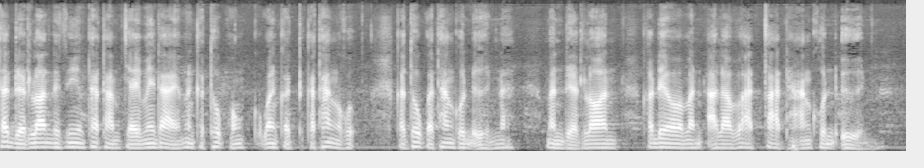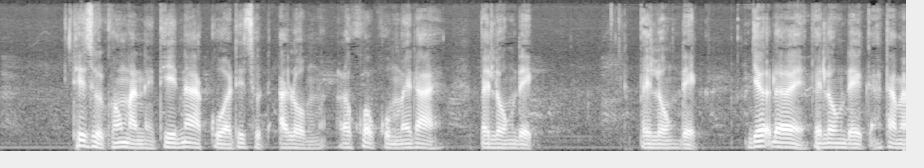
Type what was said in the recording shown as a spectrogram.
ถ้าเดือดร้อนในที่นี้ถ้าทำใจไม่ได้ มันกระทบของมันกระทั่งกระทบกระทั่งคนอื่นนะมันเดือดร้อนเขาเรียกว่ามันอารวาสฟาดหางคนอื่น ที่สุดของมันในที่น่ากลัวที่สุดอารมณ์ เราควบคุมไม่ได้ ไปลงเด็ก ไปลงเด็ก เยอะเลยไปลงเด็กทำไม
